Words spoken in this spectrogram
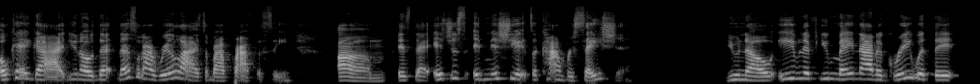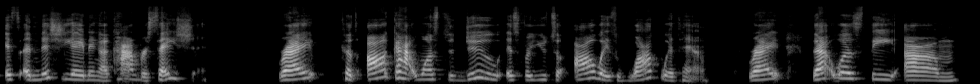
okay god you know that that's what i realized about prophecy um is that it just initiates a conversation you know even if you may not agree with it it's initiating a conversation right because all god wants to do is for you to always walk with him right that was the um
